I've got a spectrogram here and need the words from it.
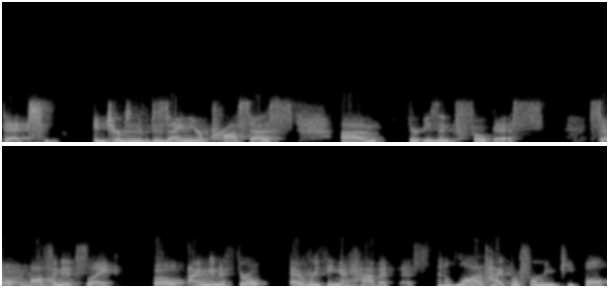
that in terms of designing your process, um, there isn't focus. So mm-hmm. often it's like, oh, I'm going to throw everything I have at this. And a lot of high performing people,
